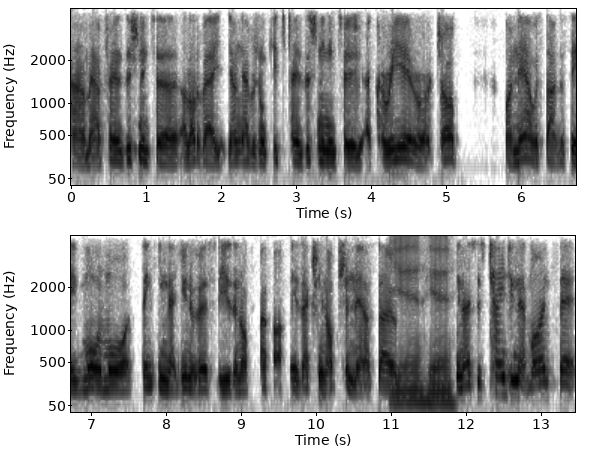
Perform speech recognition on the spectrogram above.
Um, our transition into a lot of our young Aboriginal kids transitioning into a career or a job. And now we're starting to see more and more thinking that university is an op- uh, is actually an option now. So Yeah, yeah. you know, it's just changing that mindset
